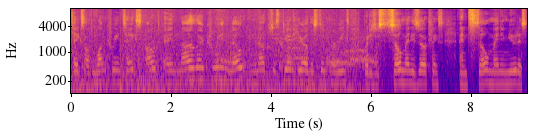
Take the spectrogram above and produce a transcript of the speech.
takes out one queen, takes out another queen. No, not just yet. Here are the Stimp Marines, but it's just so many Zerglings and so many Mutas.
